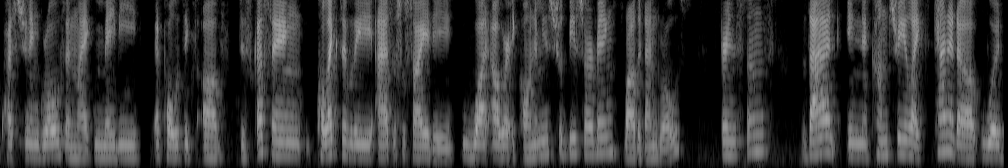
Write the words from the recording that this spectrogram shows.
questioning growth and like maybe a politics of discussing collectively as a society what our economies should be serving rather than growth, for instance, that in a country like Canada would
